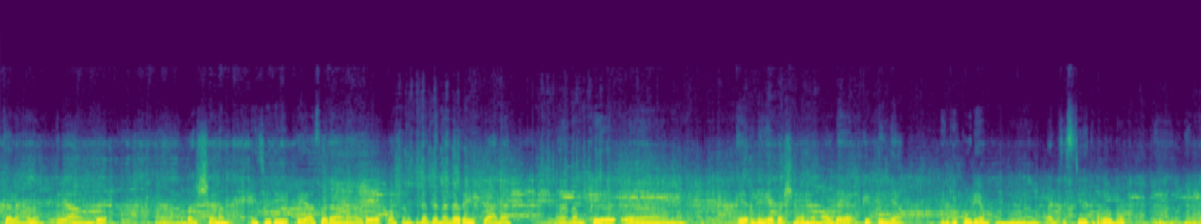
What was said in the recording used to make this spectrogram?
സ്ഥലങ്ങളും എല്ലാം ഉണ്ട്. ഭക്ഷണം ഇച്ചിരി പ്രയാസകരമാണ്. അവിടെ ഭക്ഷണത്തിനൊക്കെ നല്ല റേറ്റാണ്. നമുക്ക് കേരളീയ ഭക്ഷണമൊന്നും അവിടെ കിട്ടില്ല. എങ്കിൽ കൂടിയും അഡ്ജസ്റ്റ് ചെയ്ത് പോന്നു. ഞങ്ങൾ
